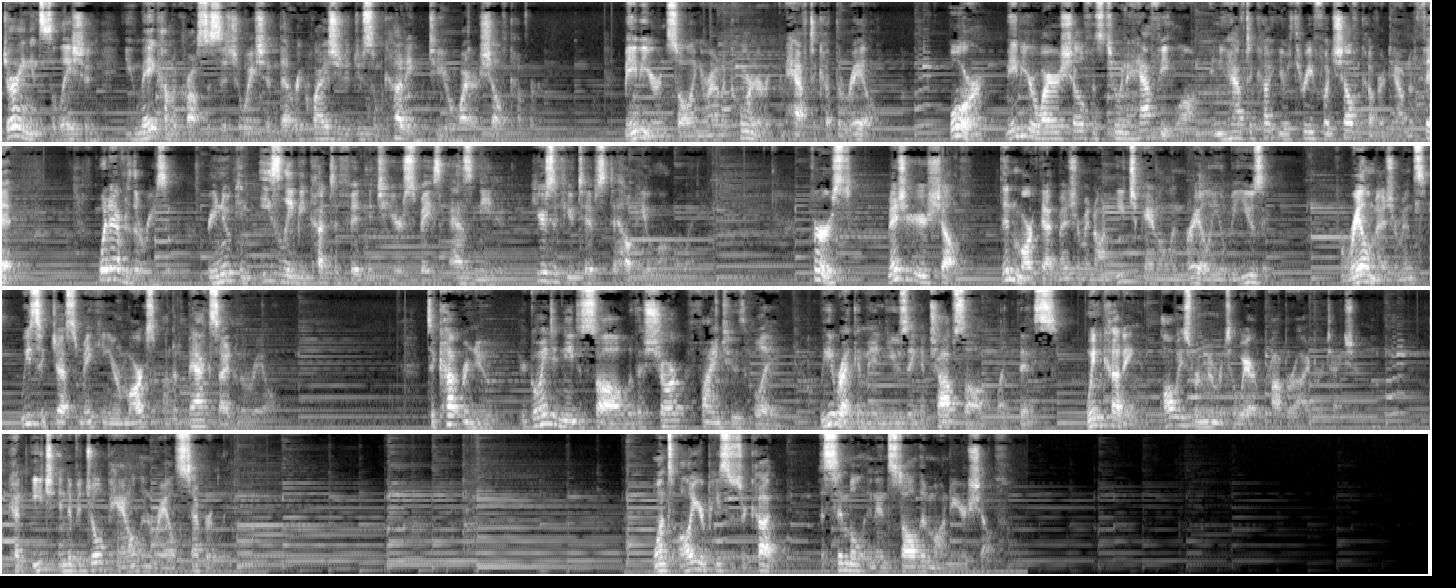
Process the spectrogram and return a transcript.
During installation, you may come across a situation that requires you to do some cutting to your wire shelf cover. Maybe you're installing around a corner and have to cut the rail. Or maybe your wire shelf is two and a half feet long and you have to cut your three foot shelf cover down to fit. Whatever the reason, Renew can easily be cut to fit into your space as needed. Here's a few tips to help you along the way. First, measure your shelf, then mark that measurement on each panel and rail you'll be using. For rail measurements, we suggest making your marks on the back side of the rail. To cut Renew, you're going to need a saw with a sharp, fine-tooth blade. We recommend using a chop saw like this. When cutting, always remember to wear proper eye protection. Cut each individual panel and rail separately. Once all your pieces are cut, assemble and install them onto your shelf.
